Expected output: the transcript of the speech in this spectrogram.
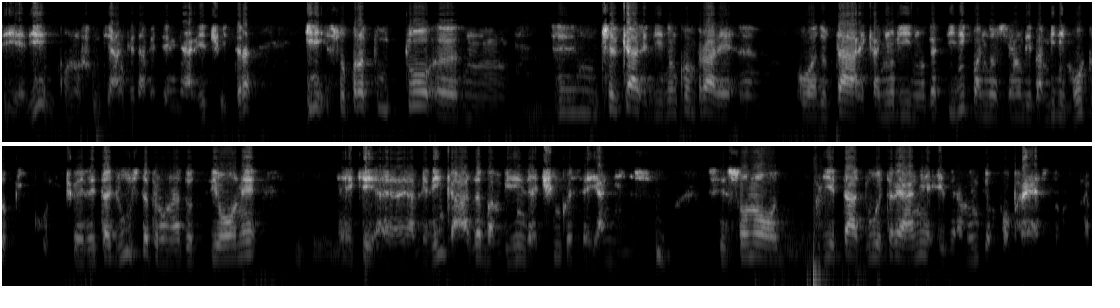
seri, conosciuti anche da veterinari eccetera, e soprattutto ehm, cercare di non comprare eh, o adottare cagnolini o gattini quando siano dei bambini molto piccoli, cioè l'età giusta per un'adozione che eh, avere in casa bambini dai 5-6 anni in su. Se sono di età 2-3 anni è veramente un po' presto la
